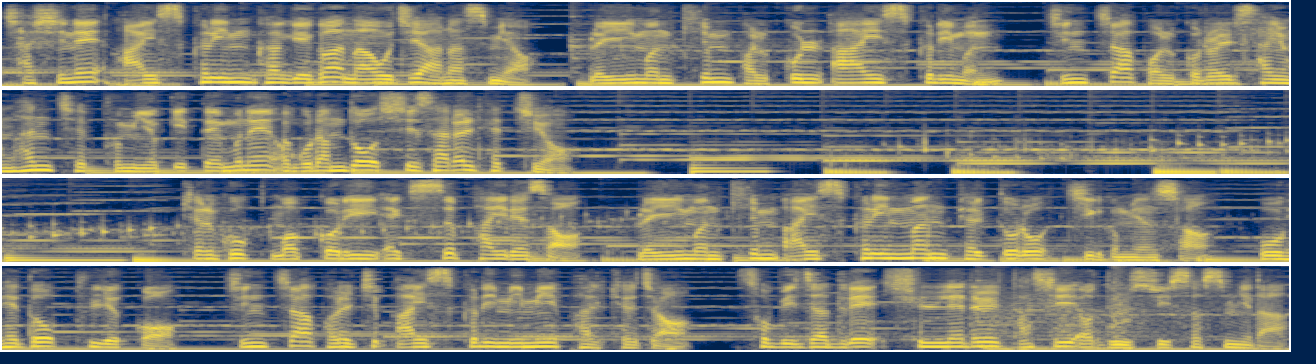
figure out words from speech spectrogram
자신의 아이스크림 가게가 나오지 않았으며 레이먼 킴 벌꿀 아이스크림은 진짜 벌꿀을 사용한 제품이었기 때문에 억울함도 시사를 했지요. 결국 먹거리 X파일에서 레이먼 킴 아이스크림만 별도로 찍으면서 오해도 풀렸고 진짜 벌집 아이스크림임이 밝혀져 소비자들의 신뢰를 다시 얻을 수 있었습니다.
